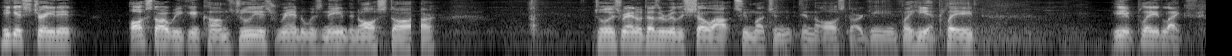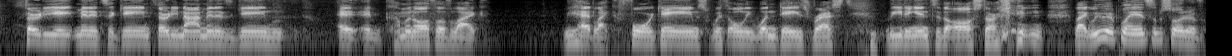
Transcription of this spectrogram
he gets traded. All Star Weekend comes. Julius Randle was named an All Star. Julius Randle doesn't really show out too much in in the All Star game, but he had played. He had played like 38 minutes a game, 39 minutes a game, and, and coming off of like we had like four games with only one day's rest leading into the All Star game. Like we were playing some sort of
